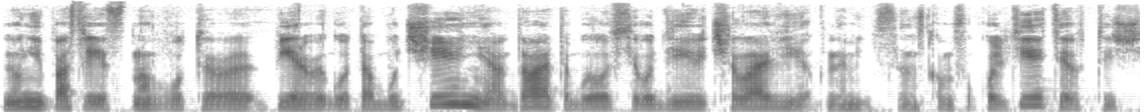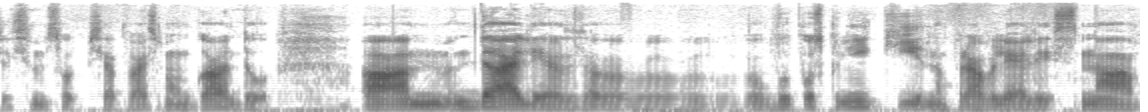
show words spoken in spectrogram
ну, непосредственно вот э, первый год обучения, да, это было всего 9 человек на медицинском факультете в 1758 году. А, Далее э, выпускники направлялись на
